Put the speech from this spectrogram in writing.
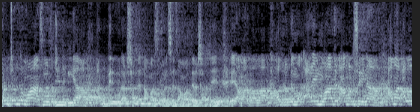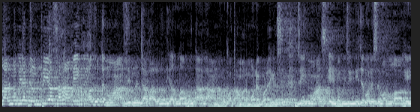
পর্যন্ত মহাজ মসজিদে গিয়া তাকবির উড়ার সাথে নামাজ পড়েছে জামাতের সাথে। এ আমার বাবা হজরতে আর এই মহাজের আমল শুই না। আমার আল্লাহর নবীর একজন প্রিয় সাহাবী হজরতে মহাজ ইবনে জাবাল রাদিয়াল্লাহু তাআলা আনহুর কথা আমার মনে পড়ে গেছে। যে মহাজকে নবীজি নিজে বলেছে, ওয়াল্লাহি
